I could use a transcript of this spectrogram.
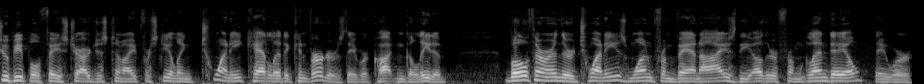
Two people face charges tonight for stealing 20 catalytic converters. They were caught in Goleta. Both are in their 20s, one from Van Nuys, the other from Glendale. They were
